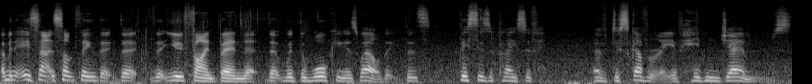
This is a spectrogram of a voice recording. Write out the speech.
I mean, is that something that, that, that you find, Ben, that, that with the walking as well, that this is a place of, of discovery, of hidden gems?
